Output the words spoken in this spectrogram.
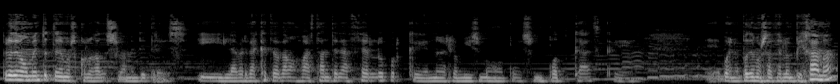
pero de momento tenemos colgados solamente tres y la verdad es que tratamos bastante de hacerlo porque no es lo mismo pues un podcast que eh, bueno, podemos hacerlo en pijama,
